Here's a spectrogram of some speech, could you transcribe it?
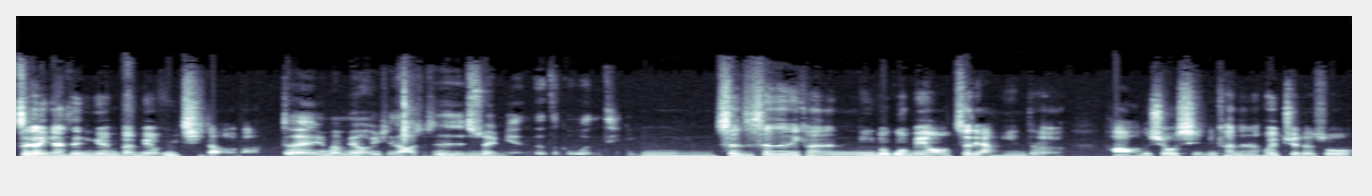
这个应该是你原本没有预期到的吧？对，原本没有预期到就是睡眠的这个问题。嗯，甚至甚至你可能你如果没有这两年的好好的休息，你可能会觉得说，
